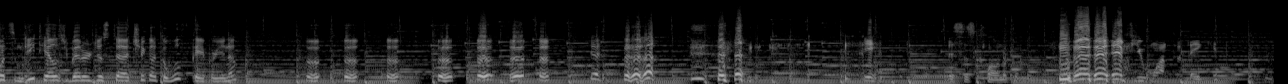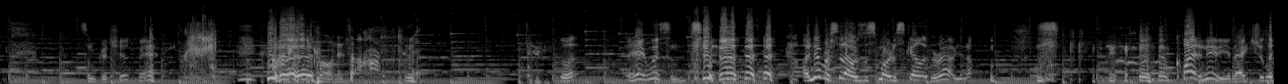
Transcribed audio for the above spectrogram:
want some details, you better just uh, check out the wolf paper. You know. This is clonable. if you want to take it. Some good shit, man. Clone is off. Hey, listen. I never said I was the smartest skeleton around, you know? I'm quite an idiot, actually.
